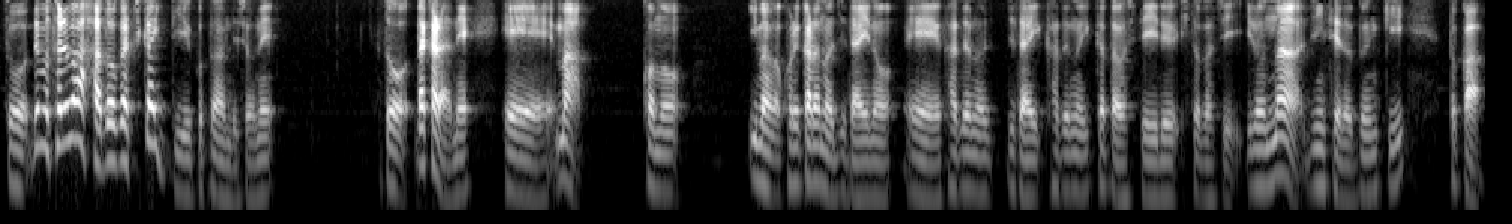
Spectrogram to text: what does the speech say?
そう、でもそれは波動が近いっていうことなんでしょうね。そう、だからね、えーまあ、この、今のこれからの時代の、えー風の時代、風の生き方をしている人たち、いろんな人生の分岐とか、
